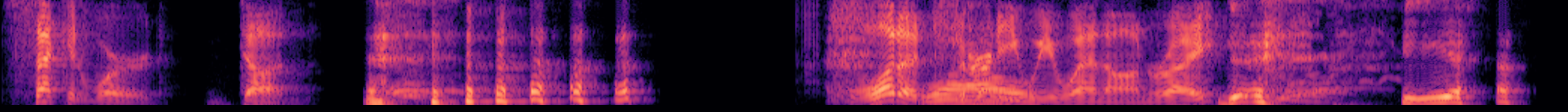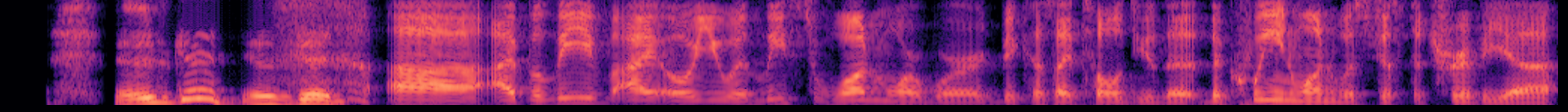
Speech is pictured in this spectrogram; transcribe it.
Second word, done. What a journey we went on, right? yeah it was good it was good Uh, I believe I owe you at least one more word because I told you that the Queen one was just a trivia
